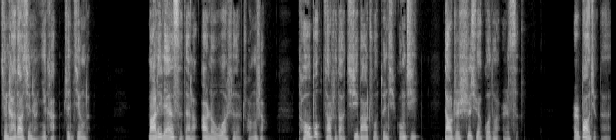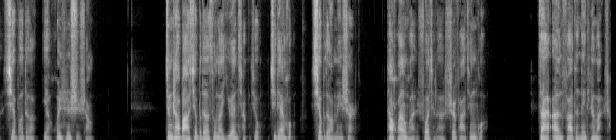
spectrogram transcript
警察到现场一看，震惊了。玛丽莲死在了二楼卧室的床上，头部遭受到七八处钝器攻击，导致失血过多而死。而报警的谢伯德也浑身是伤。警察把谢伯德送到医院抢救，几天后，谢伯德没事了。他缓缓说起了事发经过。在案发的那天晚上，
